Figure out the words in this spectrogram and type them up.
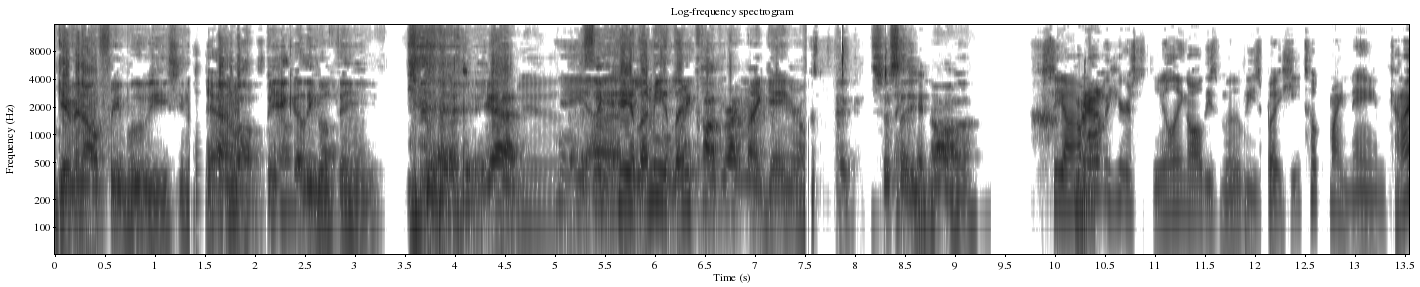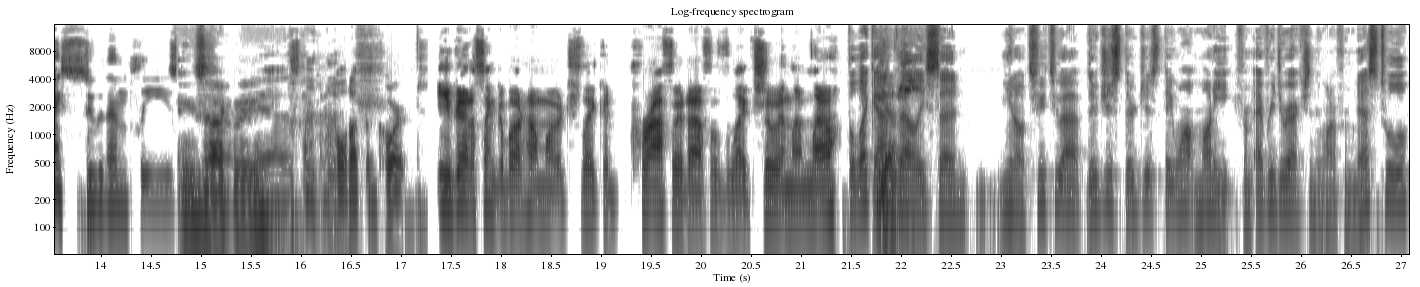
giving out free movies. You know, Yeah, kind of a big illegal thing. yeah, Yeah. it's like, hey, let me let me copyright my gang real quick. It's just like, no. See, I'm Man. over here stealing all these movies, but he took my name. Can I sue them, please? Exactly. Yeah, that's not gonna hold up in court. You got to think about how much they could profit off of like suing them, though. But like Yes. App Valley said, you know, Tutu app, they're just, they're just, they want money from every direction. They want it from Nestool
